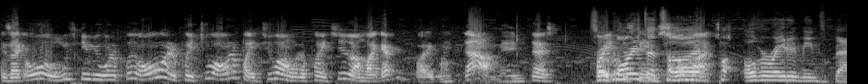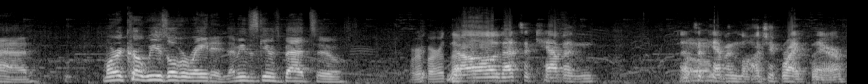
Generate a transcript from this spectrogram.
It's like, oh, which game you want to play? Oh, I want to play two. I want to play two. I want to play two. I'm like, everybody, I'm like, nah, man, you guys, So praise according to game so Todd, much. po- overrated means bad. Mario Kart Wii is overrated. That means this game is bad too. Where have I heard that? No, that's a Kevin. That's No. a Kevin logic right there.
